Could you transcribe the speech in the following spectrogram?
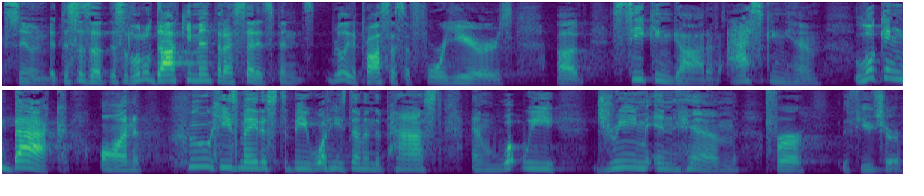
soon. But this is, a, this is a little document that I said it's been really the process of four years of seeking God, of asking Him, looking back on who He's made us to be, what He's done in the past, and what we dream in Him for the future.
